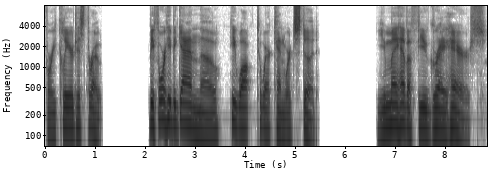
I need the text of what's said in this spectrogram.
for he cleared his throat. Before he began, though, he walked to where Kenward stood. You may have a few gray hairs,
